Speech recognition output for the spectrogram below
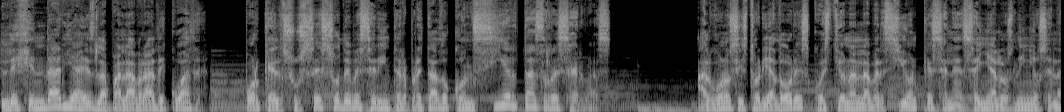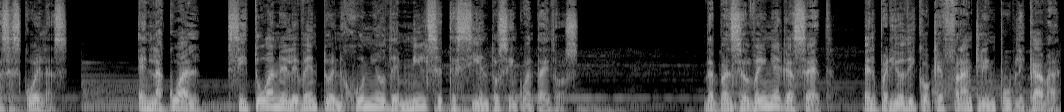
Legendaria es la palabra adecuada, porque el suceso debe ser interpretado con ciertas reservas. Algunos historiadores cuestionan la versión que se le enseña a los niños en las escuelas, en la cual sitúan el evento en junio de 1752. The Pennsylvania Gazette, el periódico que Franklin publicaba,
